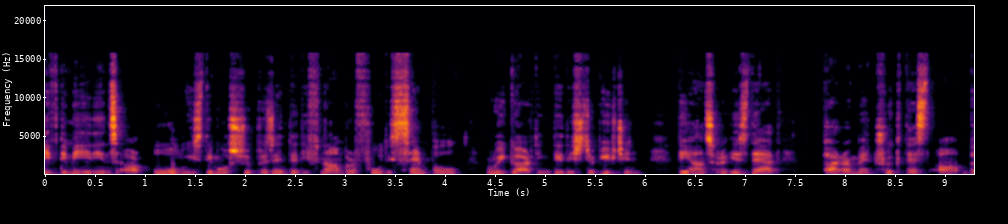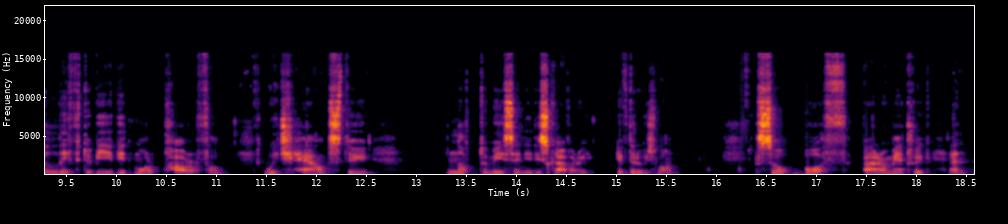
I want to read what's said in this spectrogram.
if the medians are always the most representative number for the sample regarding the distribution, the answer is that parametric tests are believed to be a bit more powerful, which helps to not to miss any discovery, if there is one. So both parametric and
